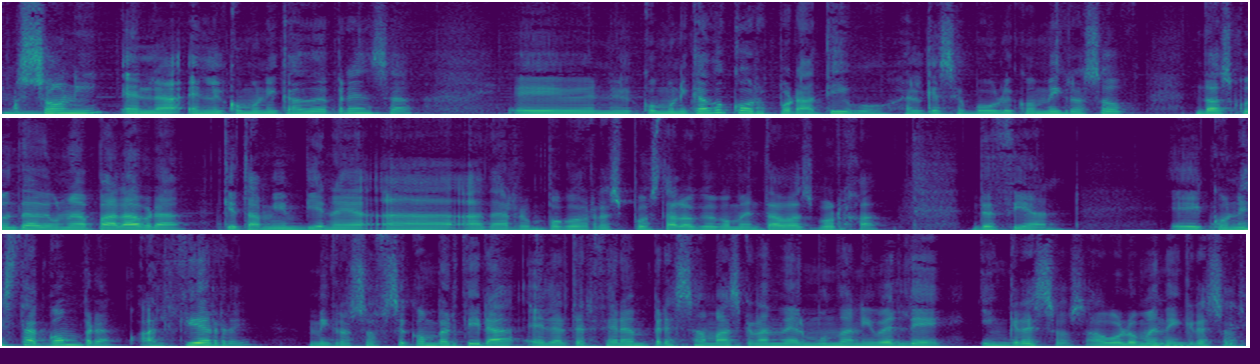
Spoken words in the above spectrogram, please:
Mm. Sony, en, la, en el comunicado de prensa, eh, en el comunicado corporativo, el que se publicó en Microsoft, das cuenta de una palabra que también viene a, a dar un poco de respuesta a lo que comentabas, Borja. Decían, con esta compra, al cierre, Microsoft se convertirá en la tercera empresa más grande del mundo a nivel de ingresos, a volumen de ingresos,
